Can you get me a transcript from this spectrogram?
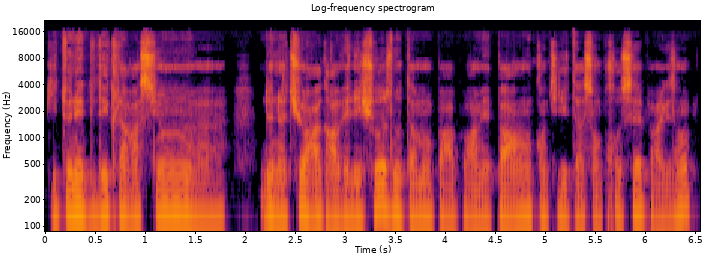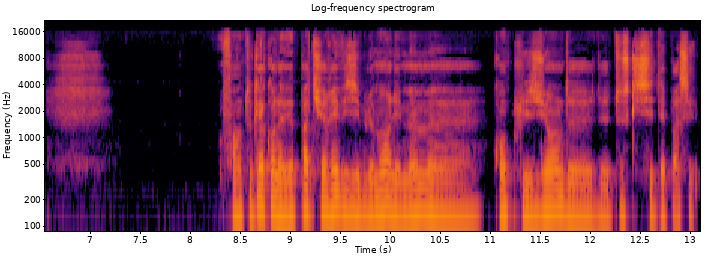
qu'il tenait des déclarations euh, de nature à aggraver les choses, notamment par rapport à mes parents quand il était à son procès, par exemple. Enfin, en tout cas, qu'on n'avait pas tiré visiblement les mêmes euh, conclusions de, de tout ce qui s'était passé.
